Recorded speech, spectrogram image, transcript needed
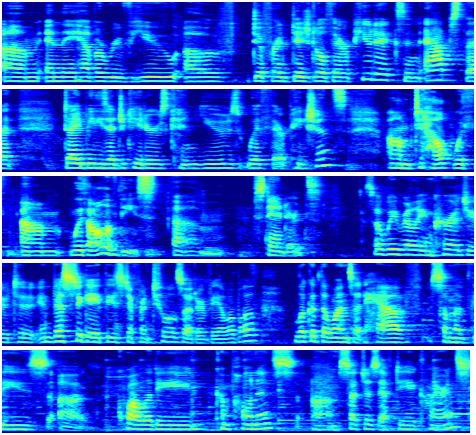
um, and they have a review of different digital therapeutics and apps that diabetes educators can use with their patients um, to help with um, with all of these um, standards. So we really encourage you to investigate these different tools that are available. Look at the ones that have some of these uh, quality components, um, such as FDA clearance,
